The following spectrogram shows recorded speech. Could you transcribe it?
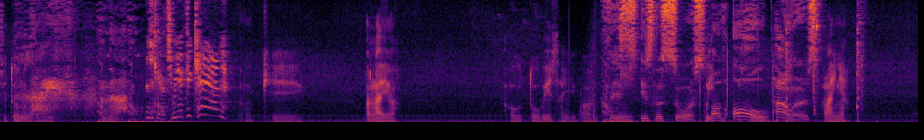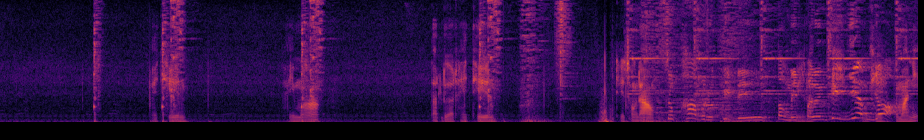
ซื้อตัวมาก่อน Catch me if you can โอเคปลาไหลเหรอเอาตัวเวทใส่ดีกว่านี่ this is the source Wait. of all Oh. powers. อะไรเนี่ยให้เทน ให้มาร์คตัดเลือดให้เทน เทนสองดาวสุภาพบุรุษที่ดี ต้องมีปืนที่เยี่ยมโอเคยอดประมาณนี้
